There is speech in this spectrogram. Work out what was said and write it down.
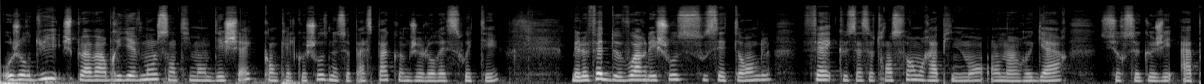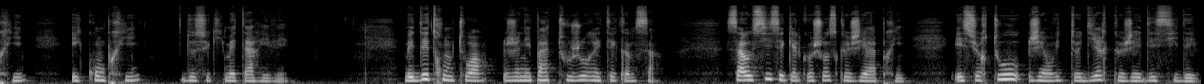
Aujourd'hui, je peux avoir brièvement le sentiment d'échec quand quelque chose ne se passe pas comme je l'aurais souhaité, mais le fait de voir les choses sous cet angle fait que ça se transforme rapidement en un regard sur ce que j'ai appris et compris de ce qui m'est arrivé. Mais détrompe-toi, je n'ai pas toujours été comme ça. Ça aussi, c'est quelque chose que j'ai appris. Et surtout, j'ai envie de te dire que j'ai décidé.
